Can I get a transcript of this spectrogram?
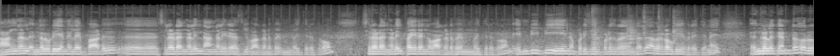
நாங்கள் எங்களுடைய நிலைப்பாடு சில இடங்களில் நாங்கள் இரகசிய வாக்கெடுப்பை முன்வைத்திருக்கிறோம். சில இடங்களில் பகிரங்க வாக்கெடுப்பை முன்வைத்திருக்கிறோம். என்பிபி ஏன் அப்படி செயல்படுகிறது என்பது அவர்களுடைய பிரச்சனை. எங்களுக்கென்று ஒரு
